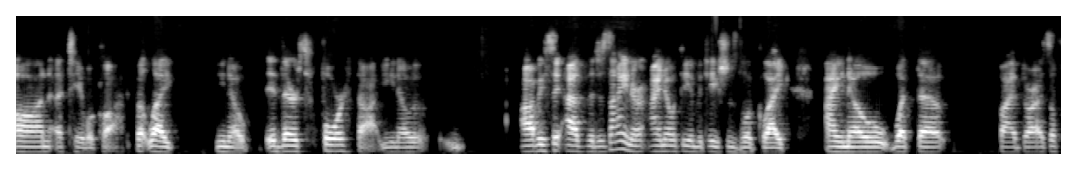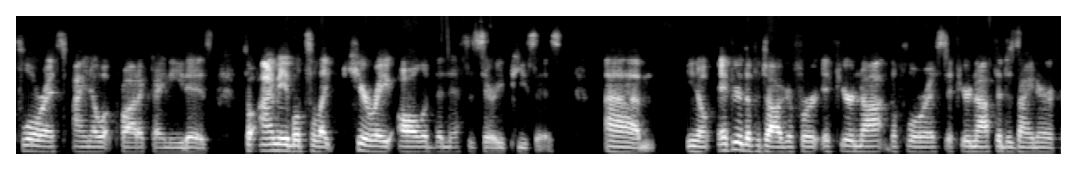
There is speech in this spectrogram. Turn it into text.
on a tablecloth, but like, you know, there's forethought, you know, obviously as the designer, I know what the invitations look like. I know what the vibes are as a florist. I know what product I need is. So I'm able to like curate all of the necessary pieces. Um, you know, if you're the photographer, if you're not the florist, if you're not the designer,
